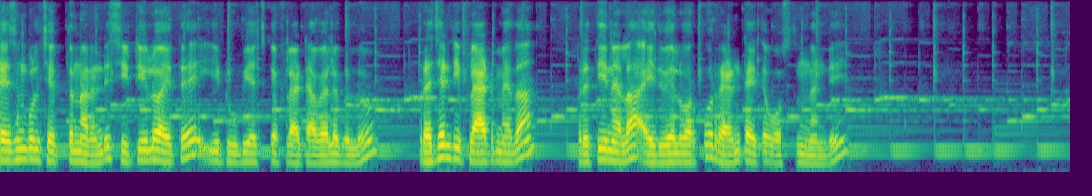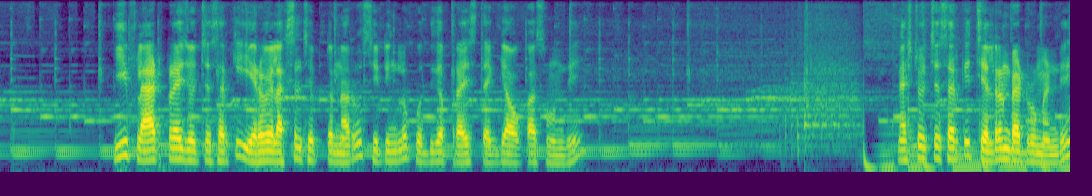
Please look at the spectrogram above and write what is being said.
రీజనబుల్ చెప్తున్నారండి. సిటీలో అయితే ఈ two BHK flat available. Present ఈ ఫ్లాట్ మీద ప్రతి నెల ఐదు వేల వరకు రెంట్ అయితే వస్తుందండి. ఈ ఫ్లాట్ ప్రైస్ వచ్చేసరికి ఇరవై లక్షలు చెప్తున్నారు. సిట్టింగ్లో కొద్దిగా ప్రైస్ తగ్గే అవకాశం ఉంది. నెక్స్ట్ వచ్చేసరికి చిల్డ్రన్ బెడ్రూమ్ అండి.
